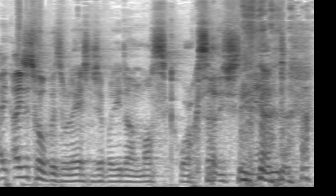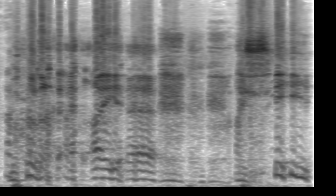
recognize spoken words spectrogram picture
I, I just hope his relationship with Elon Musk works out in the end. but I I, uh, I see,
